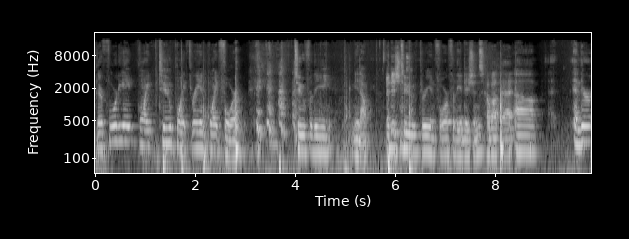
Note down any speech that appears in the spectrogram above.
they're 48.2, 0.3, and 0.4. two for the, you know, additions. two, three, and four for the additions. How about that? Uh, and they're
